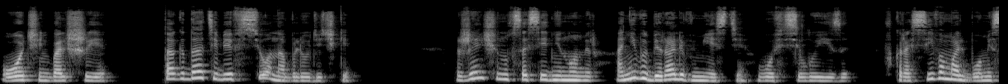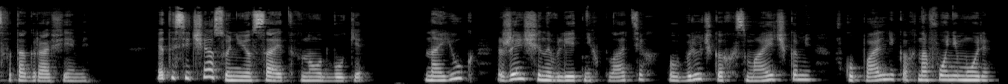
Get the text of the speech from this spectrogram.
очень большие. Тогда тебе все на блюдечке. Женщину в соседний номер они выбирали вместе в офисе Луизы, в красивом альбоме с фотографиями. Это сейчас у нее сайт в ноутбуке. На юг женщины в летних платьях, в брючках с маечками, в купальниках на фоне моря.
